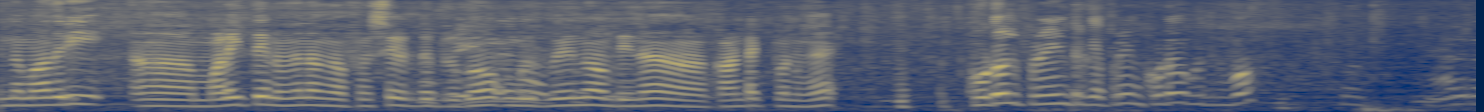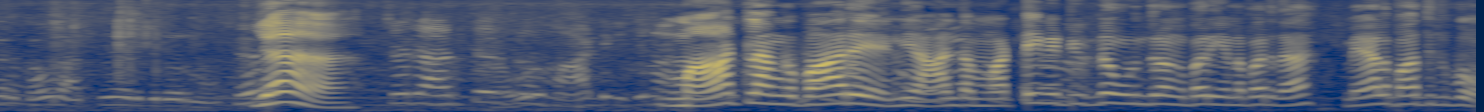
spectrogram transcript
இந்த மாதிரி ஆஹ், மலைத்தேன் வந்து நாங்கள் ஃப்ரெஷ்ஷாக எடுத்துகிட்டு இருக்கோம். உங்களுக்கு வேணும் அப்படின்னா காண்டாக்ட் பண்ணுங்கள் குடல் பிரிண்ட் இருக்க. பிரிண்ட் குடல் கொடுத்துட்டு போ. மாட்டில் அங்கே பாரு. நீ அந்த மட்டை வெட்டி விட்டுனா விழுந்துருவாங்க பாரு. என்ன பாருதா மேலே பார்த்துட்டு போ.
